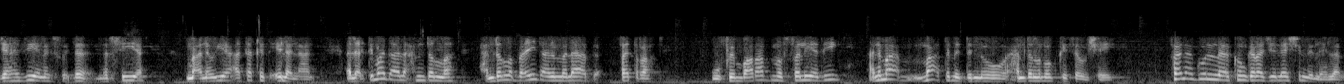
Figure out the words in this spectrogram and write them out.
جاهزية نفسية معنوية أعتقد إلى الآن. الاعتماد على حمد الله حمد الله بعيد عن الملاعب فترة. وفي مباراة المفصليه دي أنا ما ما أعتمد إنه حمد الله ممكن يسوي شيء. فأنا أقول كونجراجيليشن للهلال.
